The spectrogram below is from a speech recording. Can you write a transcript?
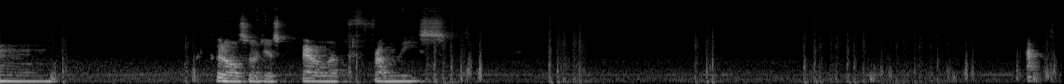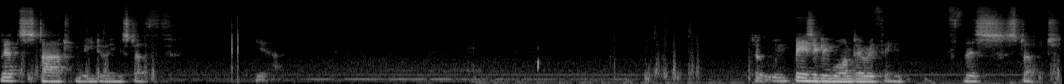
Mm. Could also just barrel up from these. Let's start redoing stuff. Yeah. So we basically want everything this stopped.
